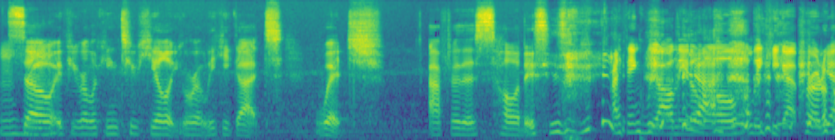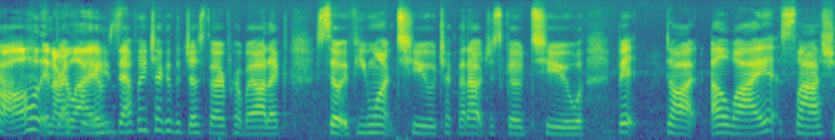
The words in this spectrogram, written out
Mm-hmm. So, if you are looking to heal your leaky gut, which after this holiday season, I think we all need Yeah. a little leaky gut protocol in our lives. Definitely check out the Just Thrive probiotic. So, if you want to check that out, just go to bit.ly slash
